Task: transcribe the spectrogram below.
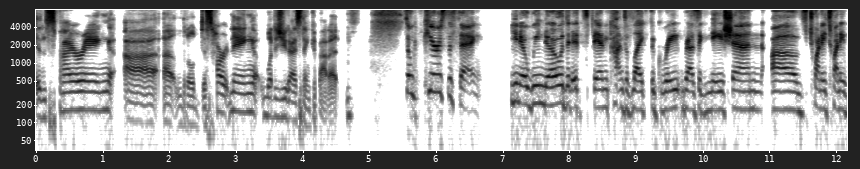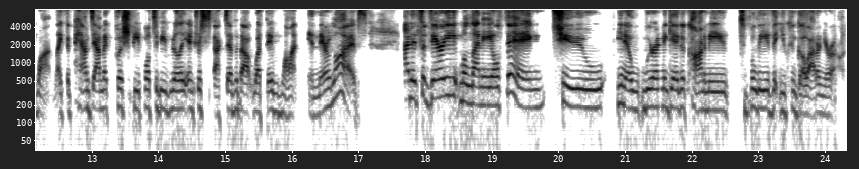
inspiring, uh, a little disheartening? What did you guys think about it? So here's the thing you know, we know that it's been kind of like the great resignation of 2021. Like the pandemic pushed people to be really introspective about what they want in their lives. And it's a very millennial thing to, you know, we're in a gig economy to believe that you can go out on your own.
